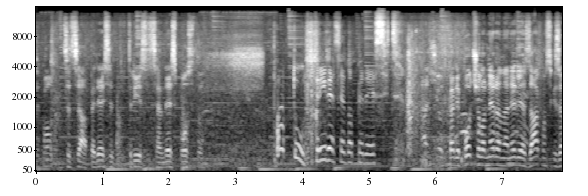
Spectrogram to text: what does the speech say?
Za koliko? Cca 50, 30, 70%? Pa tu, 30 do 50. Znači od kad je počela neradna nedjelja zakonski za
